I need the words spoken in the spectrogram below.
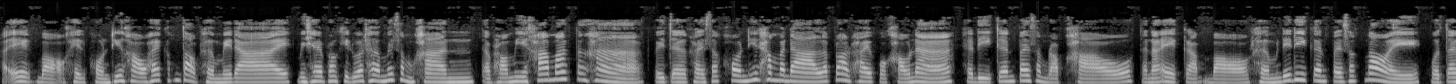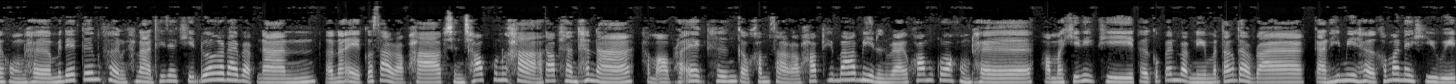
พระเอกบอกเหตุผลที่เขาให้คำตอบเธอไม่ได้ ไม่ใช่เพราะคิดว่าเธอไม่สำคัญ แต่เพราะมีค่ามากต่างหาก ไปเจอใครสักคนที่ธรรมดาและปลอดภัยกว่าเขานะเธอดีเกินไปสำหรับเขา แต่นางเอกกลับบอก เธอไม่ได้ดีเกินไปสักหน่อย หัวใจของเธอไม่ได้ตื้นเขินขนาดที่จะคิดเรื่องอะไรแบบนั้น แล้วนางเอกก็สารภาพฉันชอบคุณค่ะชอบฉันทนะทำเอาพระเอกทึ่งกับคำสารภาพที่บ้าบิ่นไร้ความกลัวของเธอ พอมาคิดอีกที เธอก็เป็นแบบนี้มาตั้งแต่แรก การที่มีเธอเข้ามาในชีวิต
